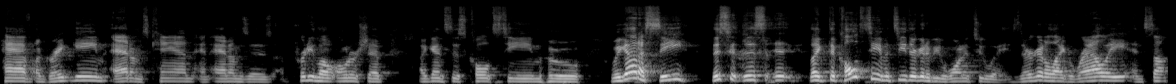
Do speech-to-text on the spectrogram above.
have a great game, Adams can, and Adams is pretty low ownership against this Colts team who we got to see this this it, like the Colts team, it's either going to be one of two ways. They're going to like rally and some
